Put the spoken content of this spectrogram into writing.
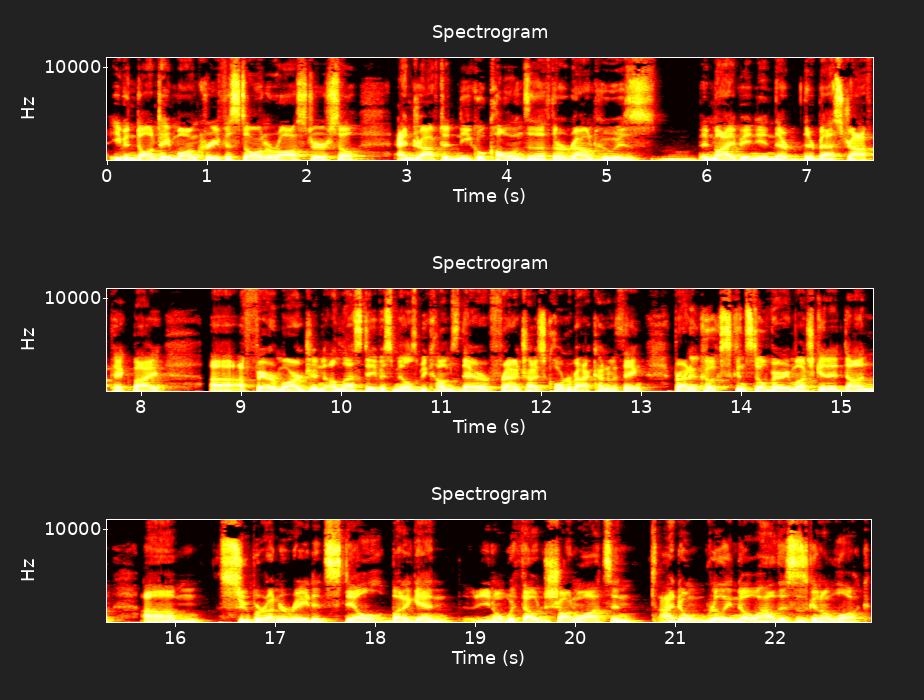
even Donte Moncrief is still on a roster. So and drafted Nico Collins in the third round, who is, in my opinion, their their best draft pick by uh, a fair margin unless Davis Mills becomes their franchise quarterback kind of a thing. Brandin Cooks can still very much get it done. Um, super underrated still, but again, you know, without Deshaun Watson, I don't really know how this is going to look.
